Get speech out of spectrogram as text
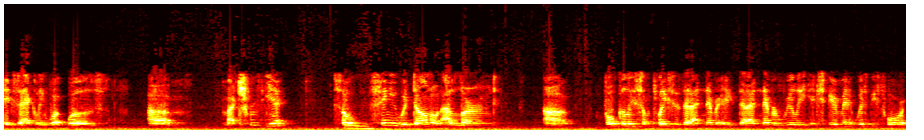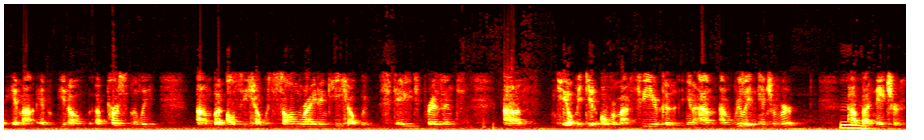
exactly what was um, my truth yet. So singing with Donald, I learned uh, vocally some places that I never that I never really experimented with before in my in, you know uh, personally. Um, but also he helped with songwriting. He helped with stage presence. Um, he helped me get over my fear because you know I'm I'm really an introvert uh, by nature,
